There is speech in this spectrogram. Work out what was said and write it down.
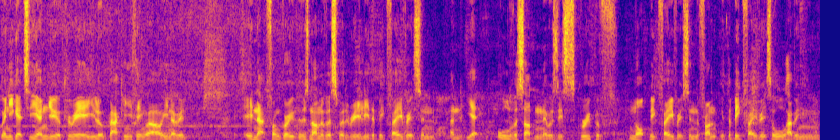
when you get to the end of your career, you look back and you think, well, you know, it, in that front group, there was none of us were really the big favourites, and, and yet all of a sudden there was this group of not big favourites in the front with the big favourites all having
